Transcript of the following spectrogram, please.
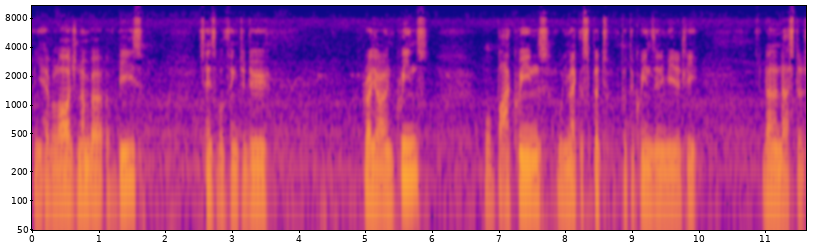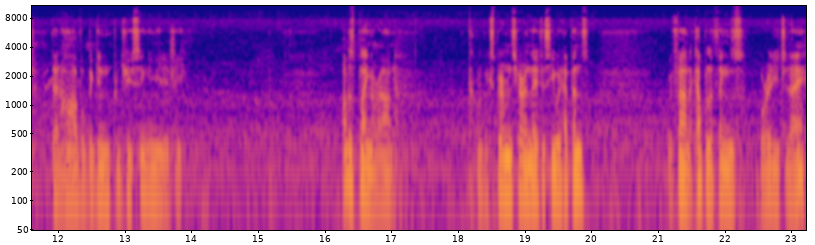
and you have a large number of bees, sensible thing to do, grow your own queens or buy queens. When you make the split, put the queens in immediately. Done and dusted. That hive will begin producing immediately. I'm just playing around. A couple of experiments here and there to see what happens. We found a couple of things already today.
